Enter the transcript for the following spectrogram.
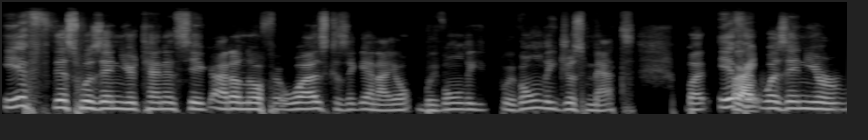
if this was in your tenancy, I don't know if it was because again, I we've only we've only just met, but if right. it was in your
